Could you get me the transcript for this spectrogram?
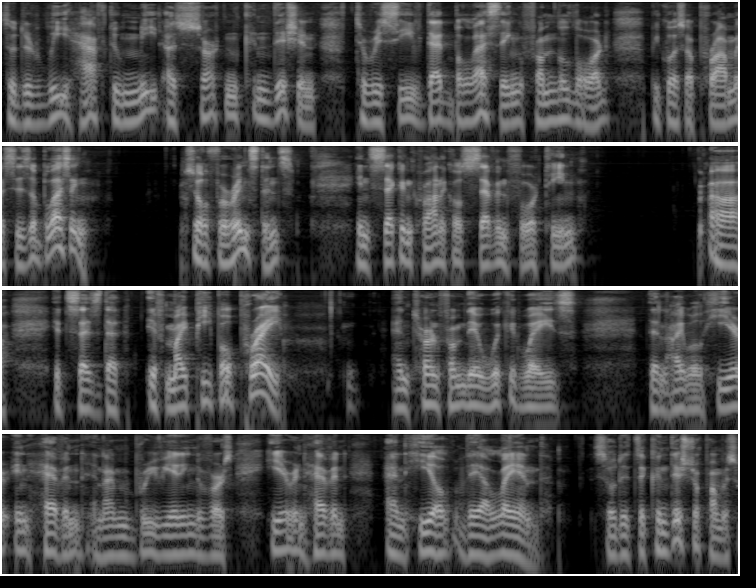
So, did we have to meet a certain condition to receive that blessing from the Lord? Because a promise is a blessing. So, for instance, in Second Chronicles seven fourteen, uh, it says that if my people pray and turn from their wicked ways, then I will hear in heaven, and I'm abbreviating the verse, hear in heaven and heal their land. So it's a conditional promise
